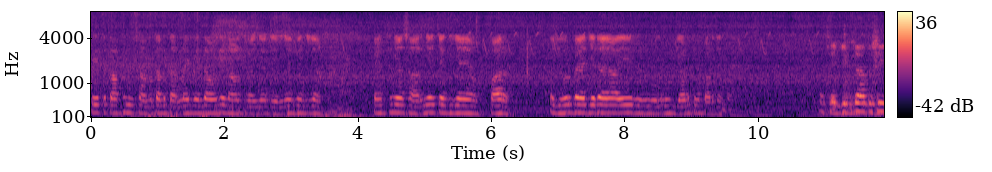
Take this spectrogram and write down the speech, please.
ਪਿੱਤ ਕਫ ਨੂੰ ਸਮਤਲ ਕਰਨਾ ਹੀ ਪੈਂਦਾ, ਉਹਦੇ ਨਾਲ ਦਵਾਈਆਂ ਦੇਣੀਆਂ ਪੈਂਦੀਆਂ। ਪੈਥੀਆਂ ਸਾਰੀਆਂ ਚੰਗੀਆਂ ਆ, ਪਰ ਅਯੁਰਵੈਦ ਜਿਹੜਾ ਆ, ਇਹ ਰੋਗ ਨੂੰ ਜੜ ਤੋਂ ਕੱਢ ਦਿੰਦਾ ਤੇ ਜਿੱਦਾਂ ਤੁਸੀਂ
